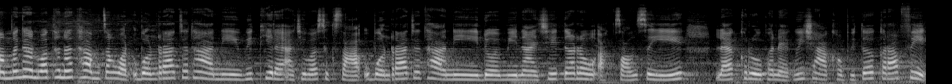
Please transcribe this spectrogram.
สำนักงานวัฒนธรรมจังหวัดอุบลราชธานี วิทยาลัยอาชีวศึกษาอุบลราชธานี โดยมีนายชิดนรงอักษรศรีและครูแผนกวิชาคอมพิวเตอร์กราฟิก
